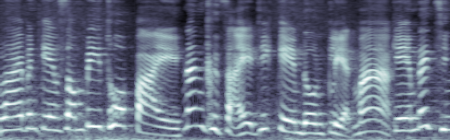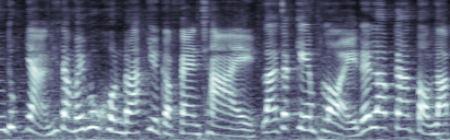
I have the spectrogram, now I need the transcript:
กลายเป็นเกมซอมบี้ทั่วไป นั่นคือสาเหตุที่เกมโดนเกลียดมาก เกมได้ทิ้งทุกอย่างที่ทำให้ผู้คนรักเกี่ยวกับแฟนชาย หลังจากเกมปล่อยได้รับการตอบรับ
